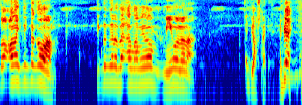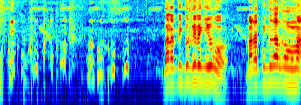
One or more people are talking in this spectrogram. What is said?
তো অনেক টিকটক করলাম টিকটক করে আমি মেয়ে হলো না। এই বিয়াস নাকি। বিয়ে বানার টিকটক করে কি হব? বানার টিকটক আর করব না।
